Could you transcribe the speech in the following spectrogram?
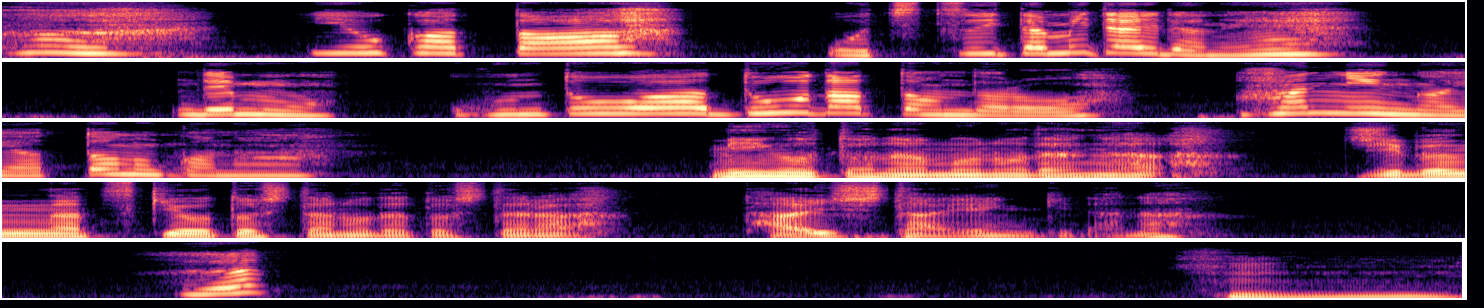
はあよかった。落ち着いたみたいだね。でも本当はどうだったんだろう？犯人がやったのかな？見事なものだが、自分が突き落としたのだとしたら、大した演技だな。え？ふーん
